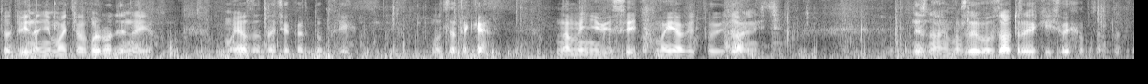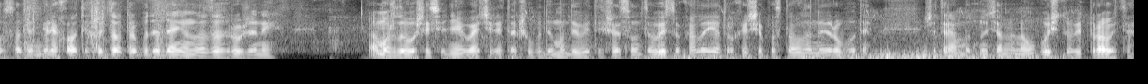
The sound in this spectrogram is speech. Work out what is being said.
то дві нанімаються огородиною. Моя задача картоплі. Ну це таке на мені висить моя відповідальність. Не знаю, можливо, завтра якийсь вихоп тут посадимо біля хати, хоч завтра буде день у нас загружений. А можливо ще сьогодні ввечері, так що будемо дивитися. Ще сонце високо, але є трохи ще поставленої роботи. Ще треба мотнутися на нову почту, відправитися.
